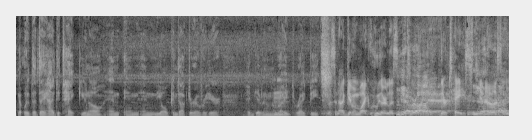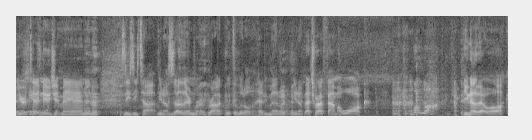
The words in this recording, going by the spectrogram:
that, that they had to take, you know, and, and, and the old conductor over here had given them the mm-hmm. right right beats. Listen, I give them like who they're listening Yeah, to, right. like, their taste. You Yeah, know, I say, right. you're a Ted Nugent man and a ZZ Top. You know, Southern rock with a little heavy metal. You know, That's where I found my walk. What walk? You know that walk.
